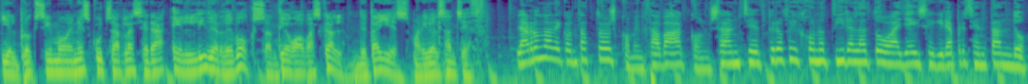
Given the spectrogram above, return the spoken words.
y el próximo en escucharla será el líder de Vox, Santiago Abascal. Detalles, Maribel Sánchez. La ronda de contactos comenzaba con Sánchez, pero Feijóo no tira la toalla y seguirá presentando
